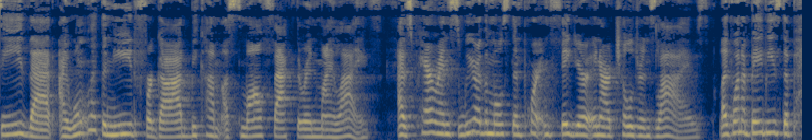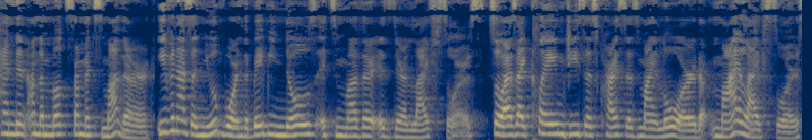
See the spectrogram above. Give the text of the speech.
see that I won't let the need for God become a small factor in my life. As parents, we are the most important figure in our children's lives. Like when a baby is dependent on the milk from its mother. Even as a newborn, the baby knows its mother is their life source. So as I claim Jesus Christ as my Lord, my life source,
